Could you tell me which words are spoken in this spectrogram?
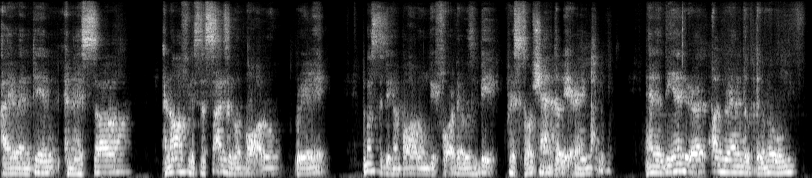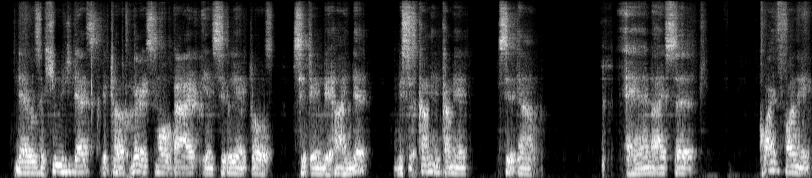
I went in and I saw an office the size of a ballroom, really. It must have been a ballroom before. There was a big crystal chandelier. And at the end, other end of the room, there was a huge desk with a very small guy in civilian clothes sitting behind it. He said, Come in, come in, sit down. And I said, Quite funny.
